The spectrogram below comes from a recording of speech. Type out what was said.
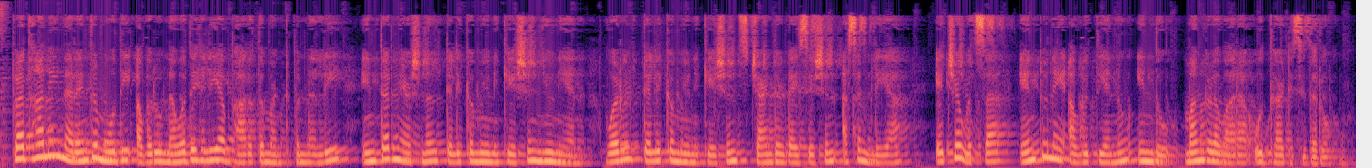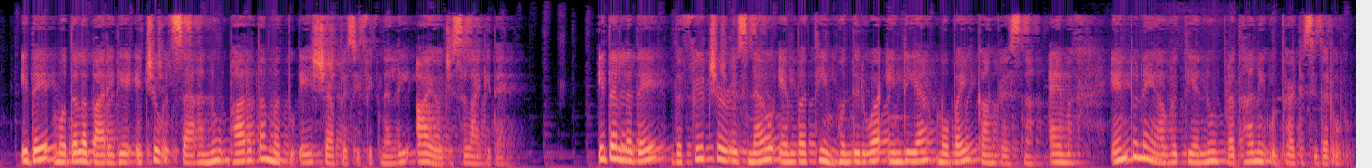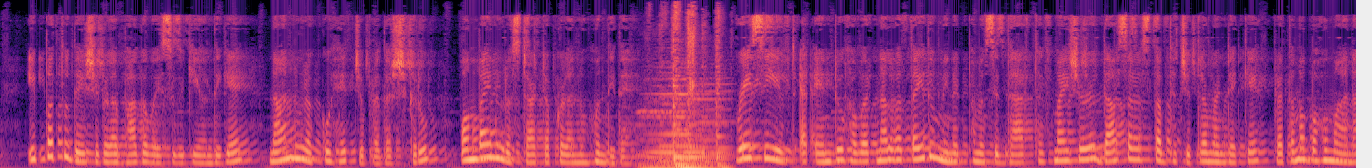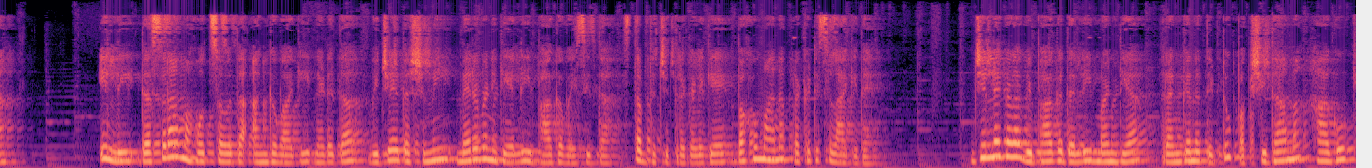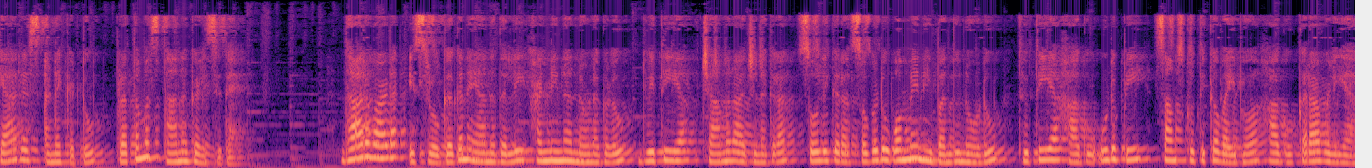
ಪ್ರಧಾನಿ ನರೇಂದ್ರ ಮೋದಿ ಅವರು ನವದೆಹಲಿಯ Bharat ಮಂಟಪನಲ್ಲಿ international telecommunication union, world telecommunication standardization ಅಸೆಂಬ್ಲಿಯ ಎಚೆ ಉತ್ಸಾಹ ಎಂಟನೇ ಆವೃತ್ತಿಯನ್ನು ಇಂದು ಮಂಗಳವಾರ ಉದ್ಘಾಟಿಸಿದರು. ಇದೇ ಮೊದಲ ಬಾರಿಗೆ ಎಚ್ ಉತ್ಸಾಹವನ್ನು ಭಾರತ ಮತ್ತು ಏಷ್ಯಾ ಪೆಸಿಫಿಕ್ನಲ್ಲಿ ಆಯೋಜಿಸಲಾಗಿದೆ. ಇದಲ್ಲದೆ ದ ಫ್ಯೂಚರ್ ಇಸ್ ನೌ ಎಂಬ ಥೀಮ್ ಹೊಂದಿರುವ ಇಂಡಿಯಾ ಮೊಬೈಲ್ ಕಾಂಗ್ರೆಸ್ನ ಎಂ ಎಂಟನೇ ಆವೃತ್ತಿಯನ್ನು ಪ್ರಧಾನಿ ಉದ್ಘಾಟಿಸಿದರು. ಇಪ್ಪತ್ತು ದೇಶಗಳ ಭಾಗವಹಿಸುವಿಕೆಯೊಂದಿಗೆ ನಾನ್ನೂರಕ್ಕೂ ಹೆಚ್ಚು ಪ್ರದರ್ಶಕರು ಒಂಬೈನೂರು ಸ್ಟಾರ್ಟ್ಅಪ್ಗಳನ್ನು ಹೊಂದಿದೆ. ರಿಸೀವ್ಡ್ ಅಟ್ ಎಂಟು ಹವರ್ ನಲವತ್ತೈದು ಮಿನಿಟ್ ಸಿದ್ಧಾರ್ಥ ಮೈಸೂರು ದಾಸರ ಸ್ತಬ್ಧ ಚಿತ್ರಮಂಡ್ಯಕ್ಕೆ ಪ್ರಥಮ ಬಹುಮಾನ. ಇಲ್ಲಿ ದಸರಾ ಮಹೋತ್ಸವದ ಅಂಗವಾಗಿ ನಡೆದ ವಿಜಯದಶಮಿ ಮೆರವಣಿಗೆಯಲ್ಲಿ ಭಾಗವಹಿಸಿದ್ದ ಸ್ತಬ್ಧ ಚಿತ್ರಗಳಿಗೆ ಬಹುಮಾನ ಪ್ರಕಟಿಸಲಾಗಿದೆ. ಜಿಲ್ಲೆಗಳ ವಿಭಾಗದಲ್ಲಿ ಮಂಡ್ಯ, ರಂಗನತಿಟ್ಟು, ಪಕ್ಷಿಧಾಮ ಹಾಗೂ ಕ್ಯಾರೆಸ್ ಅಣೆಕಟ್ಟು ಪ್ರಥಮ ಸ್ಥಾನ ಗಳಿಸಿದೆ. ಧಾರವಾಡ, ಇಸ್ರೋ ಗಗನಯಾನದಲ್ಲಿ ಹಣ್ಣಿನ ನೊಣಗಳು, ದ್ವಿತೀಯ ಚಾಮರಾಜನಗರ, ಸೋಲಿಗರ ಸೊಗಡು ಒಮ್ಮೆ ನೀ ಬಂದು ನೋಡು, ತೃತೀಯ ಹಾಗೂ ಉಡುಪಿ ಸಾಂಸ್ಕೃತಿಕ ವೈಭವ ಹಾಗೂ ಕರಾವಳಿಯ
